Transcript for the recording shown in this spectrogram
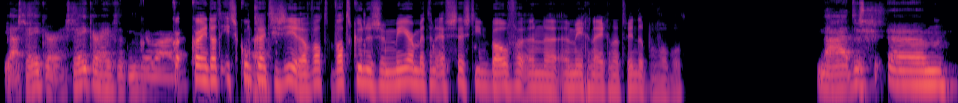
Ja, zeker. Zeker heeft het meerwaarde. Kan, kan je dat iets concretiseren? Uh, wat, wat kunnen ze meer met een F-16 boven een, uh, een MiG-29 bijvoorbeeld? Nou, dus... Um,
